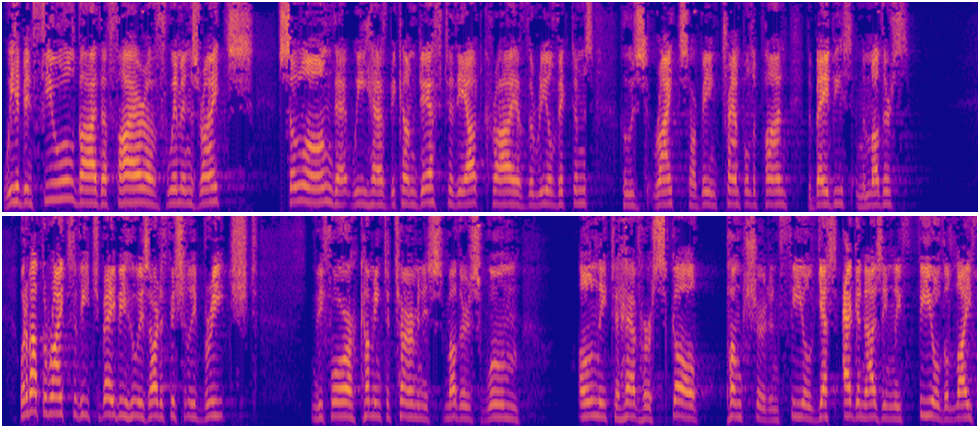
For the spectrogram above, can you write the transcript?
We have been fueled by the fire of women's rights so long that we have become deaf to the outcry of the real victims whose rights are being trampled upon, the babies and the mothers. What about the rights of each baby who is artificially breached before coming to term in his mother's womb only to have her skull punctured and feel, yes, agonizingly feel the life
